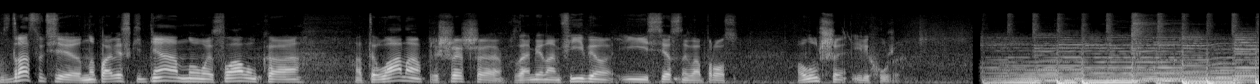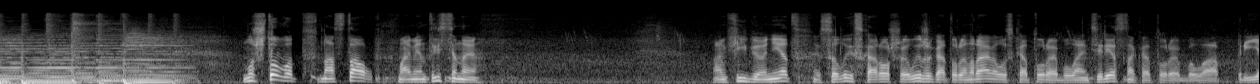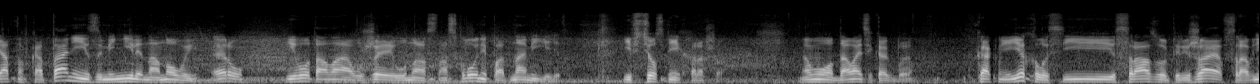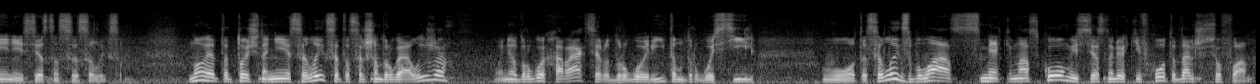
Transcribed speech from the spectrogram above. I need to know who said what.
Speaker 1: Здравствуйте! На повестке дня новая слаломка от Илана, пришедшая взамен амфибио и естественный вопрос, лучше или хуже? Ну что, вот настал момент истины. Амфибио нет, SLX хорошая лыжа, которая нравилась, которая была интересна, которая была приятна в катании. Заменили на новый Arrow и вот она уже у нас на склоне под нами едет. И все с ней хорошо. Вот, давайте как бы, как мне ехалось, и сразу опережая в сравнении, естественно, с SLX. Но это точно не SLX, это совершенно другая лыжа. У нее другой характер, другой ритм, другой стиль. Вот. SLX была с мягким носком, естественно, легкий вход, и дальше все фан.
